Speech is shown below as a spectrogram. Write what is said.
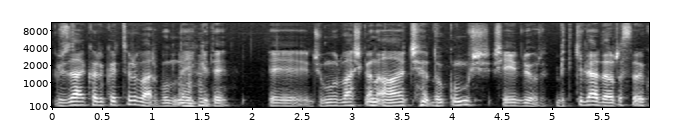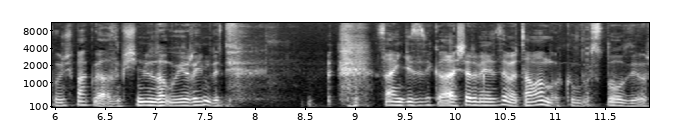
güzel karikatür var bununla ilgili. Ee, Cumhurbaşkanı ağaca dokunmuş şey diyor. Bitkiler de ara sıra konuşmak lazım. Şimdiden uyarayım dedi. Sen gizli ağaçlara benzeme tamam mı? Akıllı uslu ol diyor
